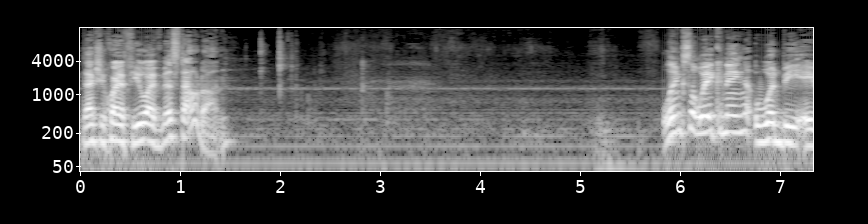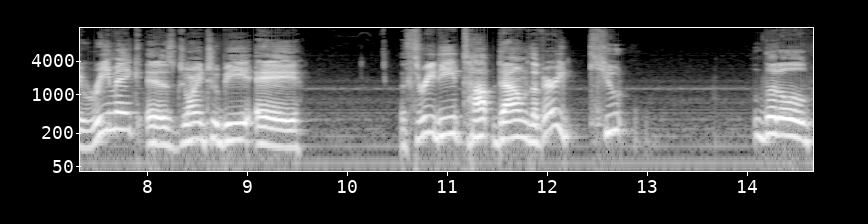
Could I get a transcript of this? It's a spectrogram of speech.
There's actually quite a few I've missed out on. Link's Awakening would be a remake. It is going to be a 3D top down, the very cute little.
